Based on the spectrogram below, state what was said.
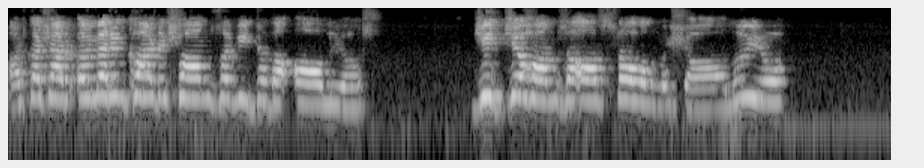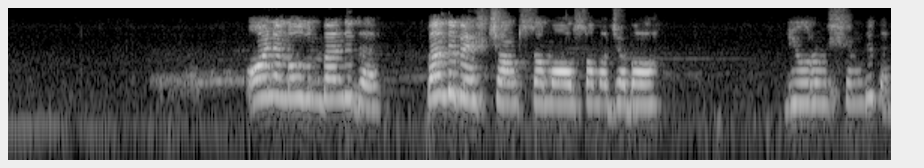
Arkadaşlar Ömer'in kardeşi Hamza videoda ağlıyor. Cici Hamza hasta olmuş ağlıyor. Aynen oğlum bende de. Ben de 5 chunks'a mı alsam acaba? Diyorum şimdi de.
